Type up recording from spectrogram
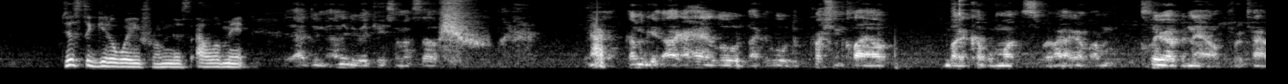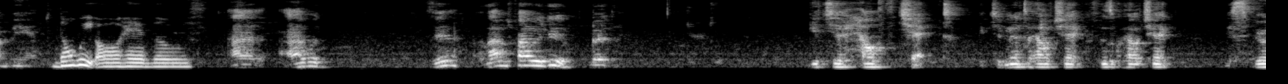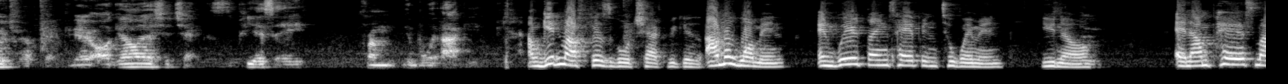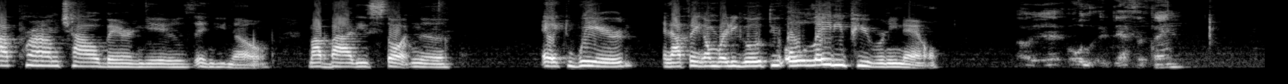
just to get away from this element. I didn't. I need a vacation myself. I- Yeah, I'm get. Like, I had a little like a little depression cloud, about a couple months, but I, I- I'm clear of it now for the time being. Don't we all have those? I I would. Yeah, a lot of us probably do, but get your health checked. Get your mental health checked, physical health checked, your spiritual health checked. Get all get all that shit checked. This is a PSA from your boy Aki. I'm getting my physical checked because I'm a woman and weird things happen to women, you know. and I'm past my prime childbearing years, and you know, my body's starting to act weird, and I think I'm ready to go through old lady puberty now. Oh yeah, oh that's a thing.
